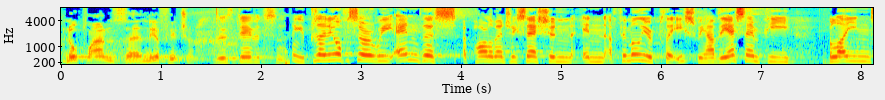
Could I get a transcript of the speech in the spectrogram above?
No plans uh, near future. Ruth Davidson. Thank you, Presiding Officer. We end this uh, parliamentary session in a familiar place. We have the SNP blind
